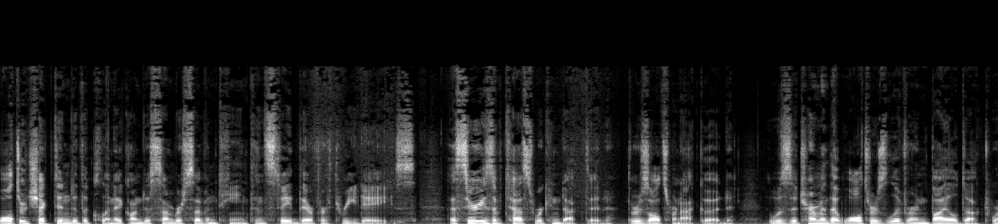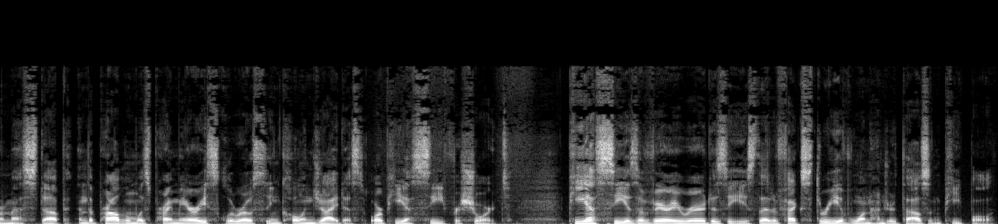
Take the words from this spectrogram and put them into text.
Walter checked into the clinic on December 17th and stayed there for three days. A series of tests were conducted. The results were not good. It was determined that Walter's liver and bile duct were messed up, and the problem was primary sclerosing cholangitis, or PSC for short. PSC is a very rare disease that affects 3 of 100,000 people.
